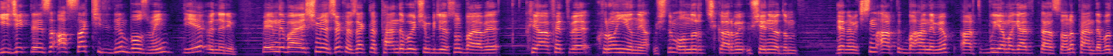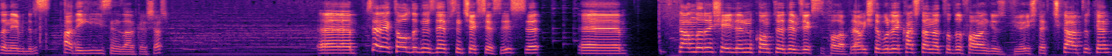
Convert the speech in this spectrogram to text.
Giyeceklerinizi asla kilidini bozmayın diye önereyim. Benim de bayağı işime yarayacak. Özellikle Panda Boy için biliyorsunuz bayağı bir kıyafet ve kron yığını yapmıştım. Onları çıkarmaya üşeniyordum denemek için. Artık bahanem yok. Artık bu yama geldikten sonra Panda Boy deneyebiliriz. Hadi iyisiniz arkadaşlar. Ee, select all dediğinizde hepsini çekeceksiniz. Size ee, planların şeylerini kontrol edebileceksiniz falan filan. İşte burada kaç tane atıldığı falan gözüküyor. İşte çıkartırken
